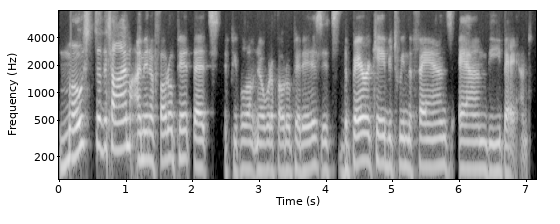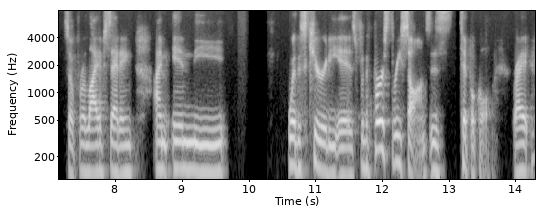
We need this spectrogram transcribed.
most of the time i'm in a photo pit that's if people don't know what a photo pit is it's the barricade between the fans and the band. So for a live setting i'm in the where the security is for the first three songs is typical right?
